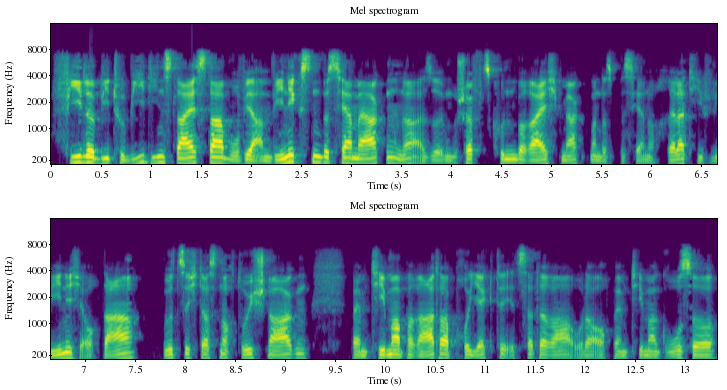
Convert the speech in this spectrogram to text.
viele B2B-Dienstleister, wo wir am wenigsten bisher merken. Ne? Also im Geschäftskundenbereich merkt man das bisher noch relativ wenig. Auch da wird sich das noch durchschlagen beim Thema Beraterprojekte etc. oder auch beim Thema große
